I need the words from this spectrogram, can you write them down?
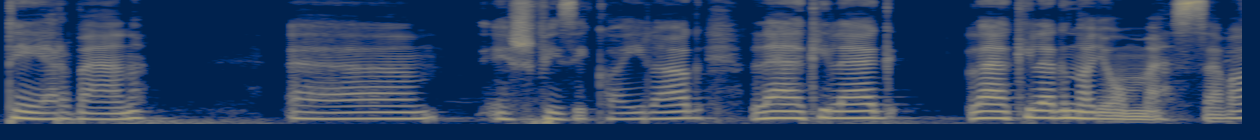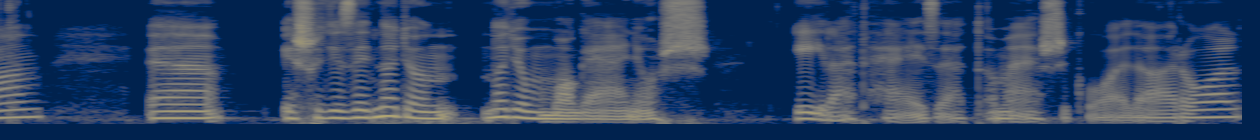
térben és fizikailag, lelkileg, lelkileg nagyon messze van, és hogy ez egy nagyon, nagyon magányos élethelyzet a másik oldalról,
